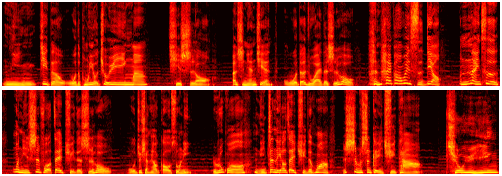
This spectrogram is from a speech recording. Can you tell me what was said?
你记得我的朋友邱玉英吗？其实哦，二十年前我得乳癌的时候，很害怕会死掉。那一次问你是否再娶的时候，我就想要告诉你，如果你真的要再娶的话，是不是可以娶她？邱玉英？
